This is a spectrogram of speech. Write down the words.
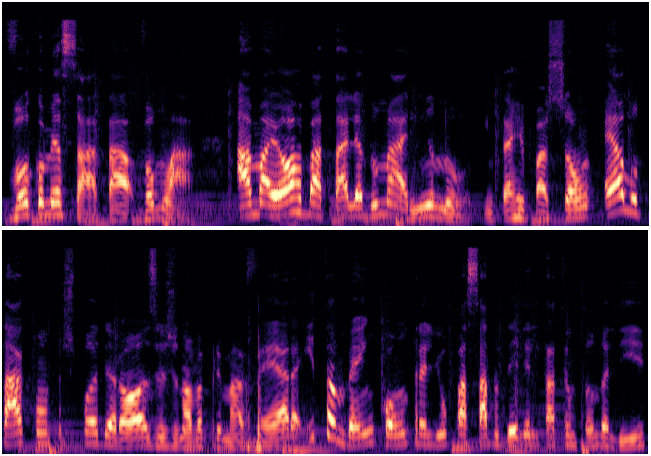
Vou começar, tá? Vamos lá. A maior batalha do Marino em Terra e Paixão é lutar contra os poderosos de Nova Primavera e também contra ali o passado dele, ele tá tentando ali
